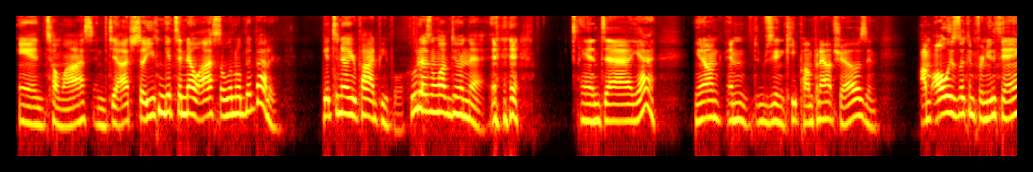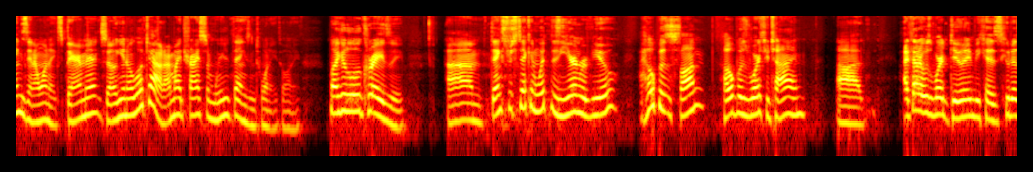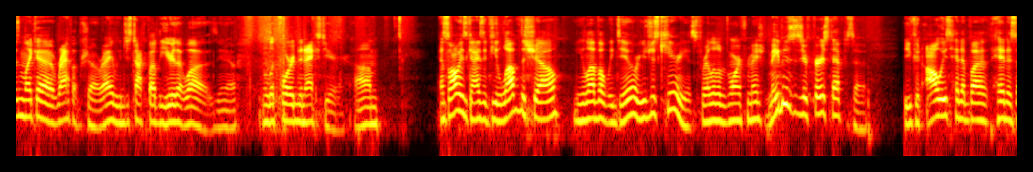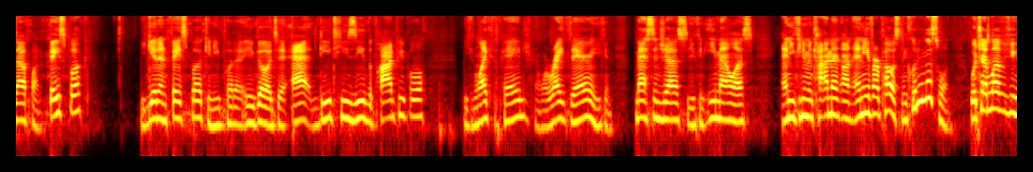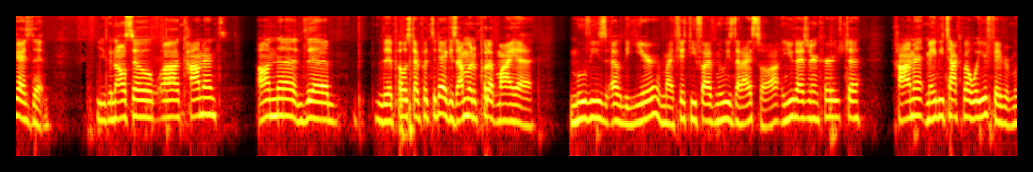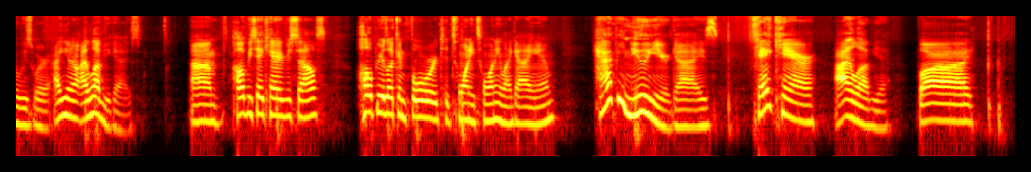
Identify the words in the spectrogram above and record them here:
and Tomas and Dutch, so you can get to know us a little bit better. Get to know your pod people. Who doesn't love doing that? and uh, yeah, you know, and I'm just gonna keep pumping out shows, and I'm always looking for new things, and I want to experiment. So you know, look out! I might try some weird things in 2020. Might get a little crazy. Um, thanks for sticking with this year in review. I hope it was fun. I hope it was worth your time. Uh, I thought it was worth doing because who doesn't like a wrap up show, right? We can just talk about the year that was, you know, and look forward to next year. Um, as always, guys, if you love the show, you love what we do, or you're just curious for a little bit more information, maybe this is your first episode. You can always hit a hit us up on Facebook. You get in Facebook and you put a you go into at DTZ the Pod People. You can like the page, and we're right there. You can message us, you can email us, and you can even comment on any of our posts, including this one, which I'd love if you guys did. You can also uh, comment on the the the post I put today because I'm gonna put up my uh, movies of the year, my 55 movies that I saw. You guys are encouraged to comment, maybe talk about what your favorite movies were. I you know I love you guys. Um, hope you take care of yourselves. Hope you're looking forward to 2020 like I am. Happy New Year, guys. Take care. I love you. Bye.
